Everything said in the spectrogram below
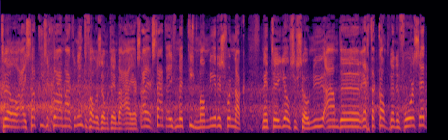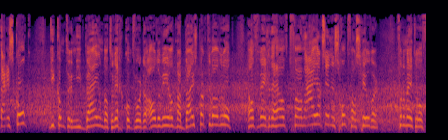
Terwijl Aysati zich klaarmaakt om in te vallen zometeen bij Ajax. Ajax staat even met 10 man meer dus voor NAC. Met uh, Jozefzoon nu aan de rechterkant met een voorzet. Daar is Kolk. Die komt er niet bij omdat er weggekopt wordt door al de wereld. Maar Buis pakt de bal weer op. Halverwege de helft van Ajax. En een schot van Schilder van een meter of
